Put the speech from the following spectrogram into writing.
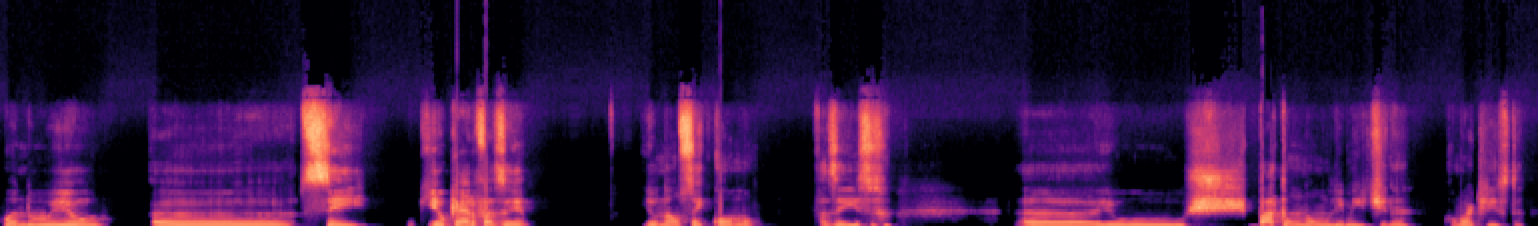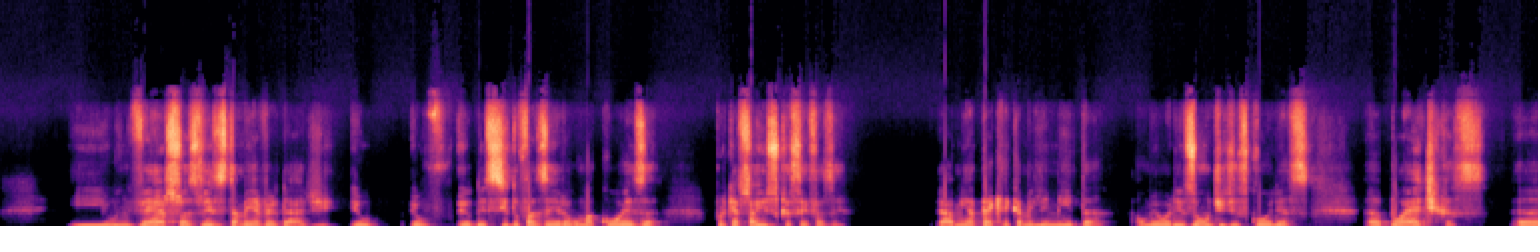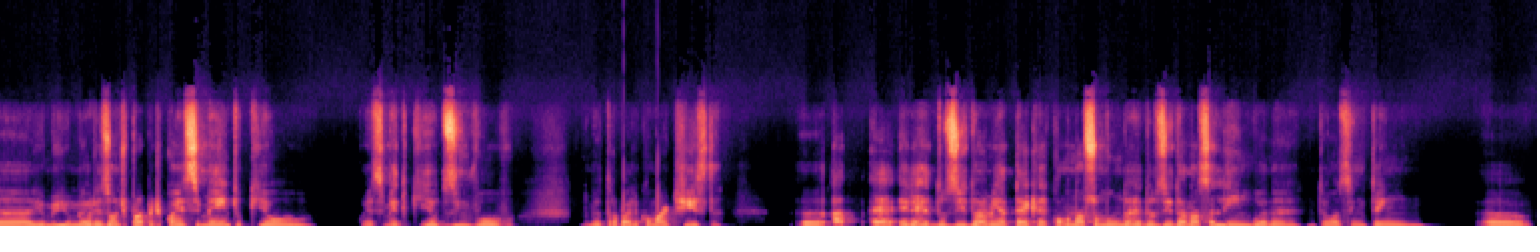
Quando eu uh, sei o que eu quero fazer, eu não sei como fazer isso, uh, eu bato num limite, né? Como artista. E o inverso às vezes também é verdade. Eu, eu, eu decido fazer alguma coisa porque é só isso que eu sei fazer. A minha técnica me limita ao meu horizonte de escolhas uh, poéticas uh, e, e, o meu horizonte próprio de conhecimento que eu conhecimento que eu desenvolvo no meu trabalho como artista uh, é, ele é reduzido à minha técnica como o nosso mundo é reduzido à nossa língua, né? Então assim tem Uh,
